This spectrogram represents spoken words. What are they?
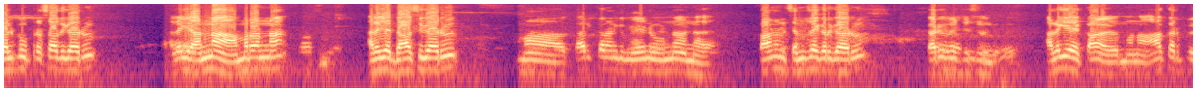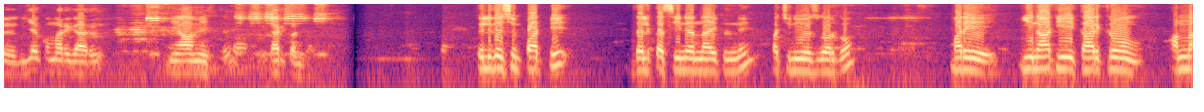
పల్పు ప్రసాద్ గారు. అలాగే అన్న అమరన్న అలాగే దాసు గారు మా కార్యక్రమానికి మెయిన్ ఉన్న అన్న కానుల చంద్రశేఖర్ గారు కార్యక్రమం చేసినందుకు. అలాగే కా- మన ఆకర్పు విజయ్ కుమారి గారు మేము ఆమెస్తూ కార్యక్రమం తెలుగుదేశం పార్టీ దళిత సీనియర్ నాయకుడిని పచ్చి నియోజకవర్గం. మరి ఈనాటి ఈ కార్యక్రమం అన్న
